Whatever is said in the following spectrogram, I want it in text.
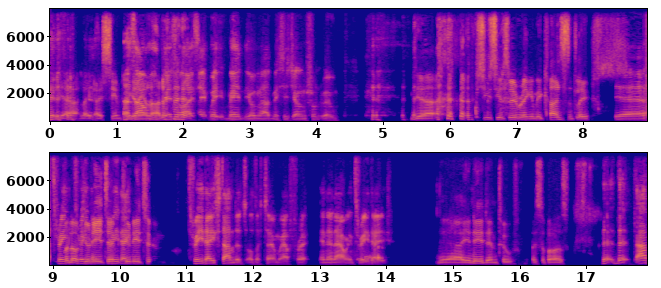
Yeah, like I seem to be That's getting a lot of it. We, me and the young lad, Mrs. Jones front room. Yeah, she seems to be ringing me constantly. Yeah, three. but look, three you day- need to, day, you need to, three day standards. Other term we have for it, in and out in three Yeah. days. yeah, you need him to, I suppose. The, the, I,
